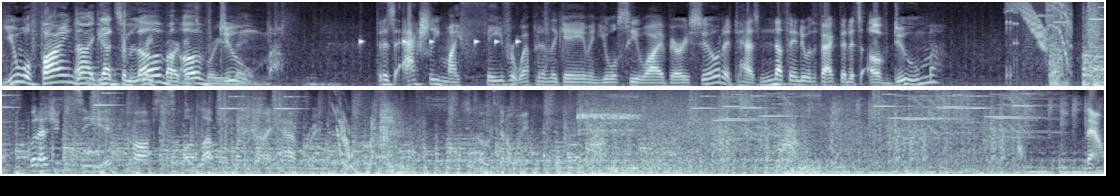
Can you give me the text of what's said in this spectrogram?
you will find I the got some great Glove of Doom. That is actually my favorite weapon in the game, and you will see why very soon. It has nothing to do with the fact that it's of Doom. But as you can see, it costs a lot more money than I have right now. So it's gonna wait. Now.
